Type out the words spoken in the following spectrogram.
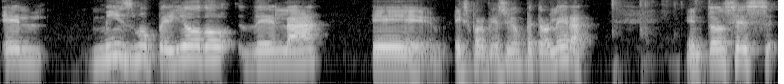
el mismo periodo de la eh, expropiación petrolera. Entonces,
